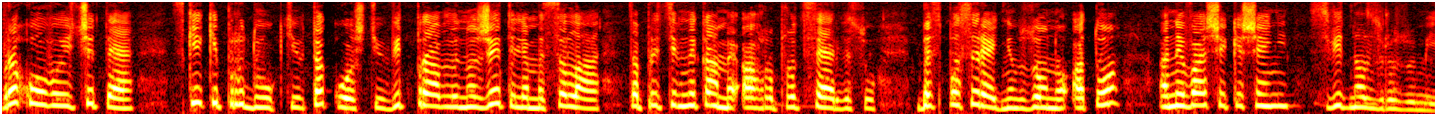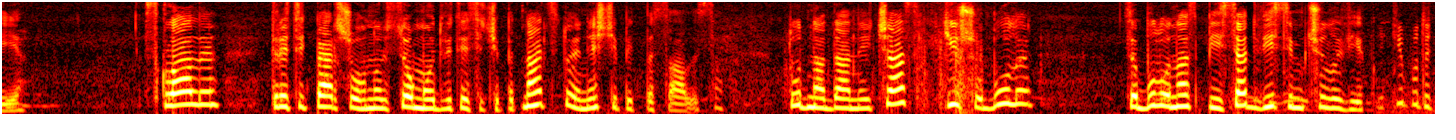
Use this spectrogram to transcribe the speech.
Враховуючи те, скільки продуктів та коштів відправлено жителями села та працівниками агропродсервісу безпосередньо в зону АТО, а не в вашій кишені, світ нас зрозуміє. Склали 31.07.2015 і нижче підписалися. Тут на даний час ті, що були, це було у нас 58 чоловік. Які будуть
